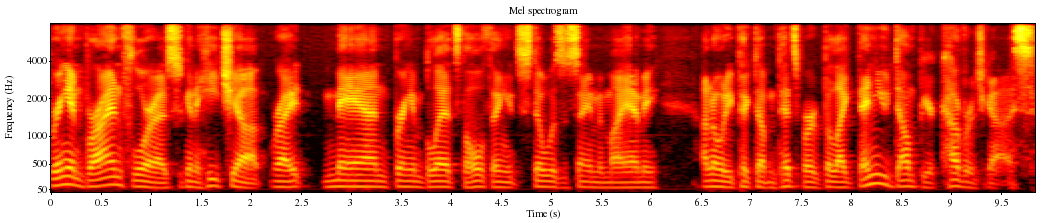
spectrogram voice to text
Bring in Brian Flores, who's going to heat you up, right? Man, bring in blitz. The whole thing it still was the same in Miami. I don't know what he picked up in Pittsburgh, but like then you dump your coverage guys.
